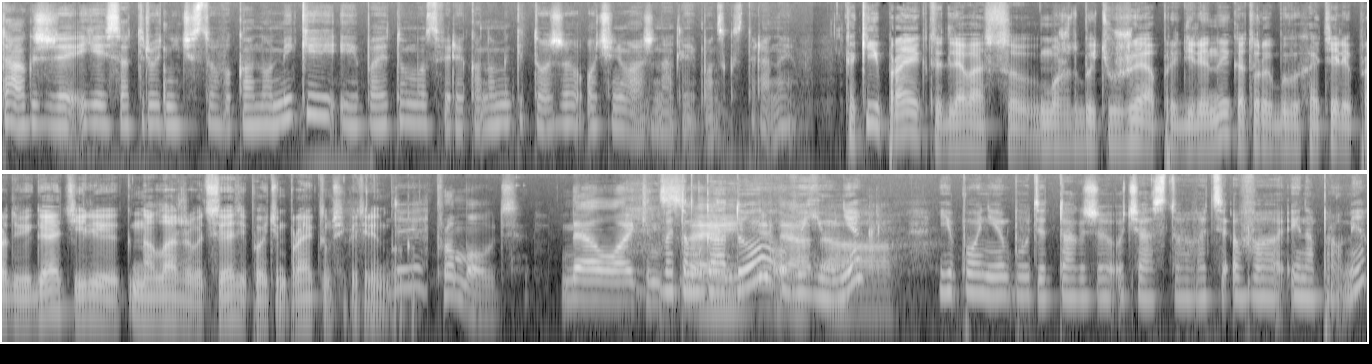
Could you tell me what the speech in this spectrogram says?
также есть сотрудничество в экономике, и поэтому сфера экономики тоже очень важна для японской стороны. Какие проекты для вас, может быть, уже определены, которые бы вы хотели продвигать или налаживать связи по этим проектам с Екатеринбургом? В этом году, в июне, uh, Япония будет также участвовать в Инопроме.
